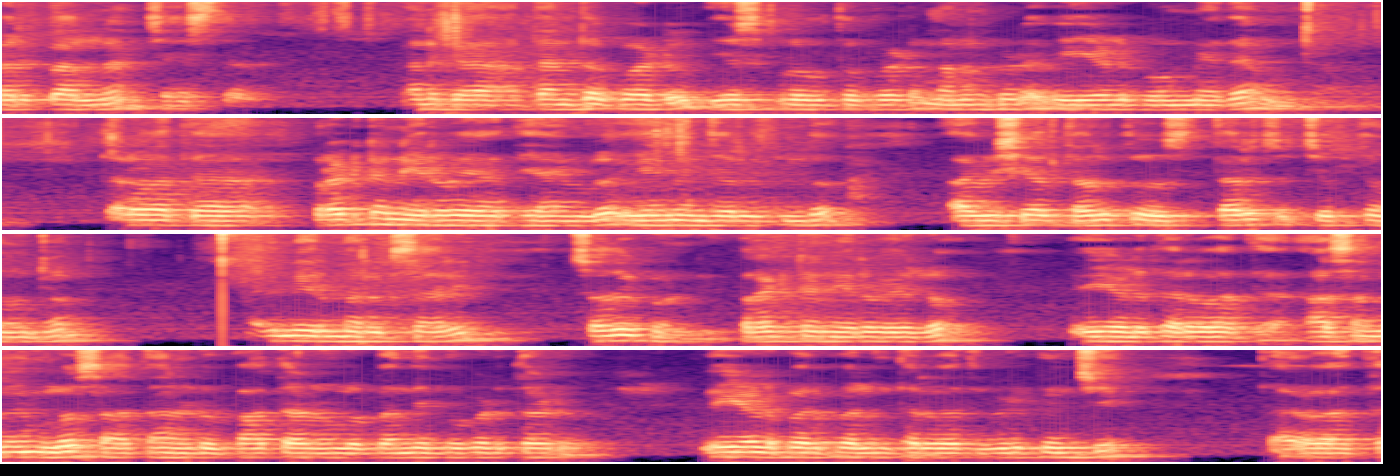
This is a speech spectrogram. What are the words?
పరిపాలన చేస్తాడు. కనుక తనతో పాటు యేసు ప్రభుతో పాటు మనం కూడా వెయ్యేళ్ళ భూమి మీద ఉంటాం. తర్వాత ప్రకటన ఇరవై అధ్యాయంలో ఏమేమి జరుగుతుందో ఆ విషయాలు తరచు తరచు చెప్తూ ఉంటాం. అది మీరు మరొకసారి చదువుకోండి. ప్రకటన ఇరవైలో వెయ్యేళ్ళ తర్వాత ఆ సమయంలో సాతానుడు పాతాళంలో బంధింపబడతాడు. వెయ్యేళ్ళ పరిపాలన తర్వాత విడిపించి తర్వాత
